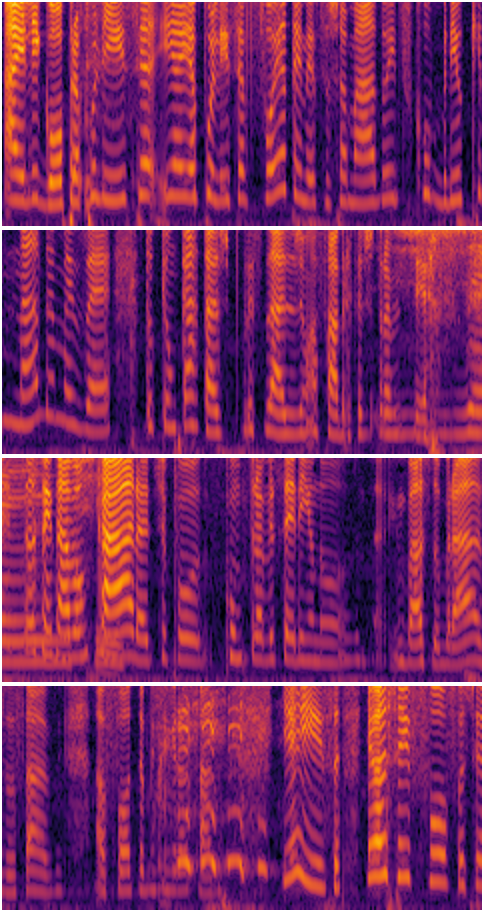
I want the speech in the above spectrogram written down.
Aí ligou pra polícia e aí a polícia foi atender esse chamado e descobriu que nada mais é do que um cartaz de publicidade de uma fábrica de travesseiro. Gente. Então, assim, tava um cara, tipo, com um travesseirinho no, embaixo do braço, sabe? A foto é muito engraçada. e é isso. Eu achei fofo, achei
